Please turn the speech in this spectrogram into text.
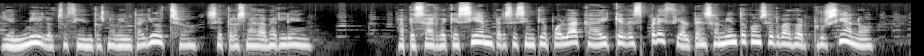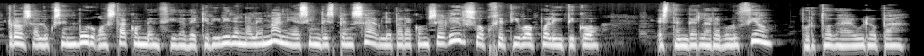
y en 1898 se traslada a Berlín. A pesar de que siempre se sintió polaca y que desprecia el pensamiento conservador prusiano, Rosa Luxemburgo está convencida de que vivir en Alemania es indispensable para conseguir su objetivo político, extender la revolución por toda Europa.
